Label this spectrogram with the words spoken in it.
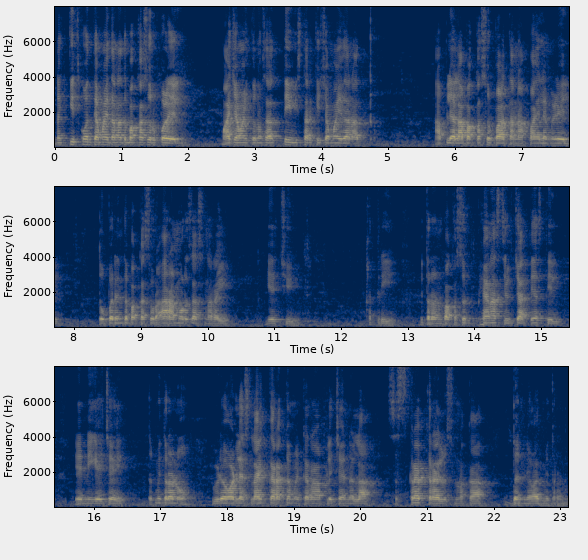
नक्कीच कोणत्या मैदानात बकासूर पळेल? माझ्या माहितीनुसार तेवीस तारखेच्या मैदानात आपल्याला बक्कासूर पाळताना पाहायला मिळेल. तोपर्यंत बक्कासूर आरामावरच असणार आहे याची खात्री. मित्रांनो बक्कासूर फॅन असतील चाहते असतील यांनी घ्यायचे आहे. तर मित्रांनो व्हिडिओ आवडल्यास लाईक करा कमेंट करा आपल्या चॅनलला सबस्क्राईब करायला विसरू नका. धन्यवाद मित्रांनो.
